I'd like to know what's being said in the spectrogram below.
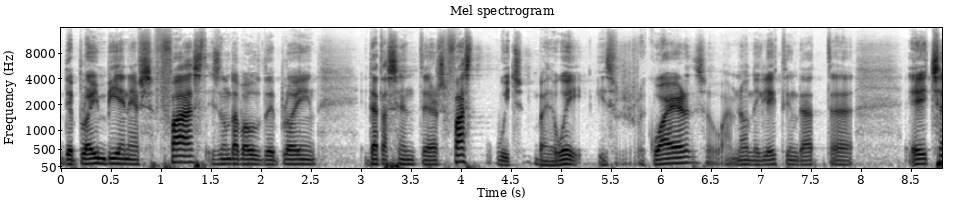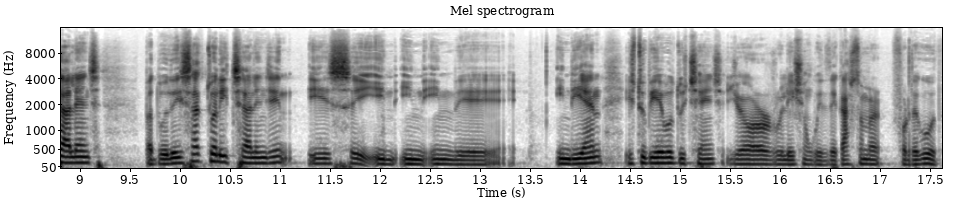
deploying VNFs fast, it's not about deploying data centers fast, which, by the way, is required, so I'm not neglecting that uh, challenge. But what is actually challenging is uh, in, in, in, the, in the end is to be able to change your relation with the customer for the good,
